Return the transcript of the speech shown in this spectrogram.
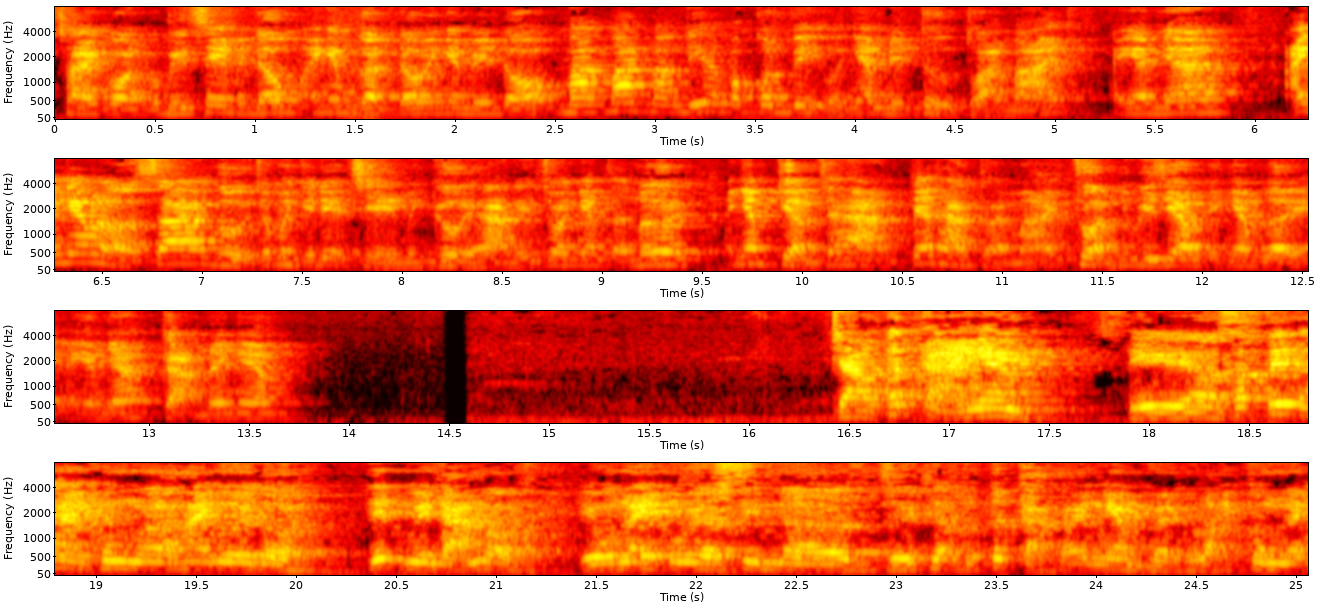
Sài gòn có bến xe miền đông, anh em gần đâu, anh em đến đó. Mang bát, mang đĩa, mang quân vị của anh em đến thử thoải mái, anh em nhá anh em ở xa gửi cho mình cái địa chỉ, mình gửi hàng đến cho anh em tận nơi. Anh em kiểm tra hàng, test hàng thoải mái, chuẩn như video thì anh em lấy. Anh em nhé cảm ơn anh em. Chào tất cả anh em. Thì à, sắp tết 2020 rồi, tết nguyên đán rồi. Thì hôm nay tôi à, xin à, giới thiệu cho tất cả các anh em về cái loại công nghệ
